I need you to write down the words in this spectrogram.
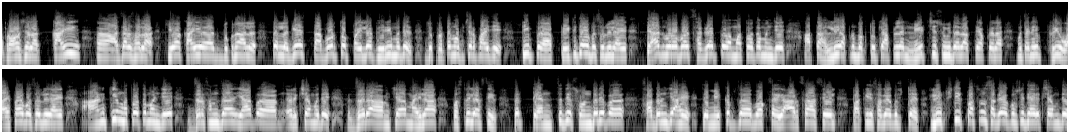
प्रवाशाला काही आजार झाला किंवा काही दुखणं आलं तर लगेच ताबडतोब पहिल्या फेरीमध्येच जो प्रथम उपचार पाहिजे ती प- पेटी त्याने बसवलेली आहे. त्याचबरोबर सगळ्यात महत्त्वाचं म्हणजे आता हल्ली आपण बघतो की आपल्याला नेटची सुविधा लागते आपल्याला. मग त्यांनी फ्री वायफाय बसवलेली आहे. आणखी महत्त्वाचं म्हणजे जर समजा या रिक्षामध्ये जर आमच्या महिला बसलेल्या असतील तर त्यांचं जे सौंदर्य प- साधन जे आहे ते मेकअपचं बॉक्स आहे आरसा असेल बाकीच्या सगळ्या गोष्टी आहेत. लिपस्टिकपासून सगळ्या गोष्टी त्या रिक्षामध्ये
